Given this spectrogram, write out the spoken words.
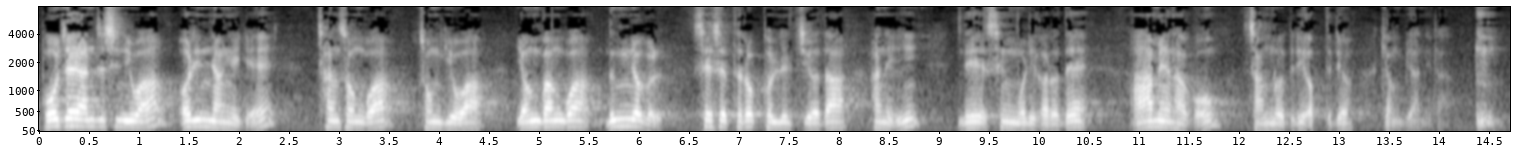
보좌에 앉으신 이와 어린 양에게 찬송과 종기와 영광과 능력을 세세토록 돌릴지어다 하니 내 생물이 가로되 아멘하고 장로들이 엎드려 경비하니라.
